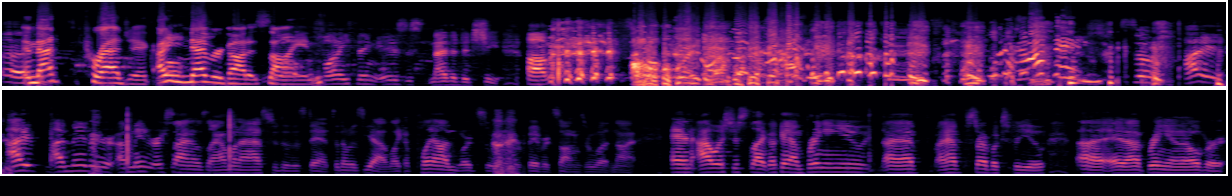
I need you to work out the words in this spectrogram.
Uh, And that's tragic. I never got a well, sign. the funny thing is, is neither did she. Um. Oh wait. What happened? so I I I made her I made her a sign. I was like, I'm gonna ask her to this dance, and it was yeah, like a play on words to one of her favorite songs or whatnot. And I was just like, okay, I'm bringing you. I have I have Starbucks for you, uh, and I'm bringing it over.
